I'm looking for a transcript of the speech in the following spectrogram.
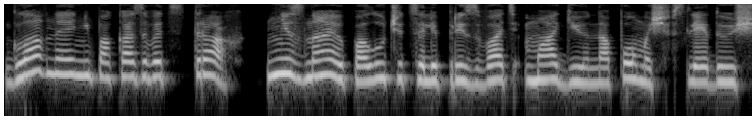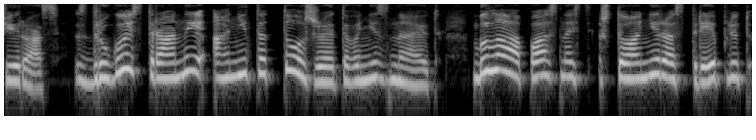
Главное не показывать страх. Не знаю, получится ли призвать магию на помощь в следующий раз. С другой стороны, они-то тоже этого не знают. Была опасность, что они растреплют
